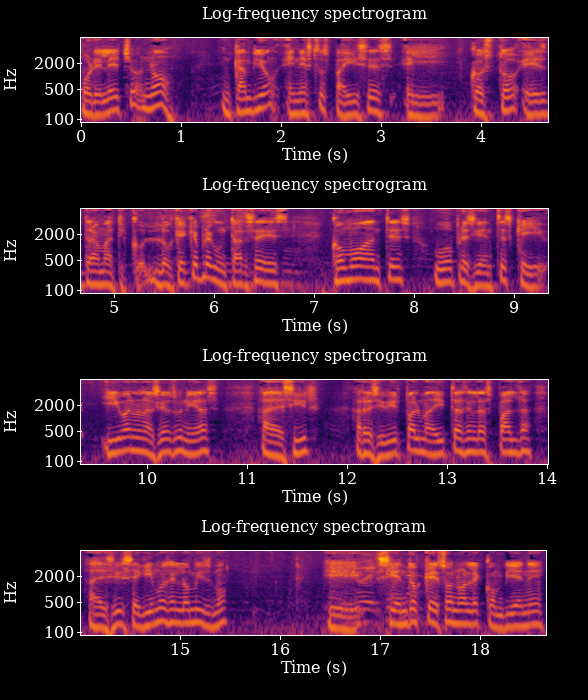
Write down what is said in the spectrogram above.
por el hecho? No. En cambio, en estos países el costo es dramático. Lo que hay que preguntarse es cómo antes hubo presidentes que iban a Naciones Unidas a decir a recibir palmaditas en la espalda, a decir seguimos en lo mismo, eh, siendo que eso no le conviene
